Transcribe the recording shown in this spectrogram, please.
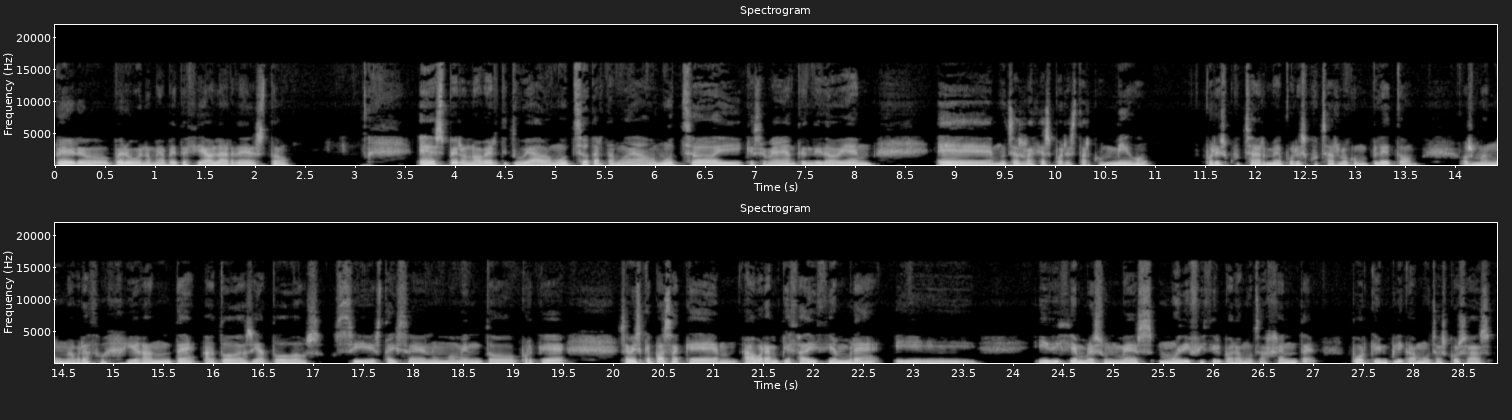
pero, pero bueno, me apetecía hablar de esto espero no haber titubeado mucho, tartamudeado mucho y que se me haya entendido bien. Eh, muchas gracias por estar conmigo, por escucharme, por escucharlo completo. Os mando un abrazo gigante a todas y a todos. Si estáis en un momento, porque sabéis qué pasa que ahora empieza diciembre y, y diciembre es un mes muy difícil para mucha gente porque implica muchas cosas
